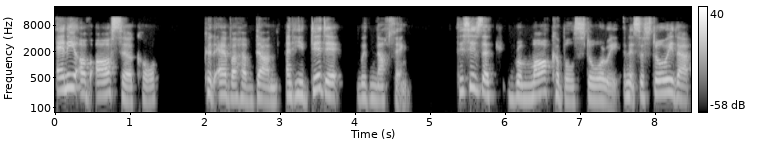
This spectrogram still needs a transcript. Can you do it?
any of our circle could ever have done. And he did it with nothing. This is a remarkable story. And it's a story that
